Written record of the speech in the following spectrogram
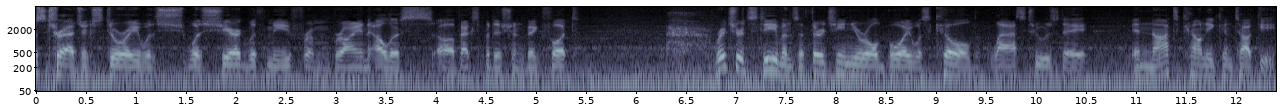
This tragic story was was shared with me from Brian Ellis of Expedition Bigfoot. Richard Stevens, a 13 year old boy, was killed last Tuesday in Knott County, Kentucky.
